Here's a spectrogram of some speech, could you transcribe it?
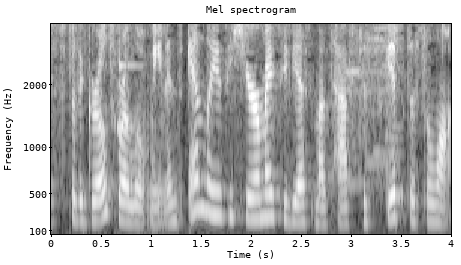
For the girls who are low maintenance and lazy, here are my CVS must-haves to skip the salon.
